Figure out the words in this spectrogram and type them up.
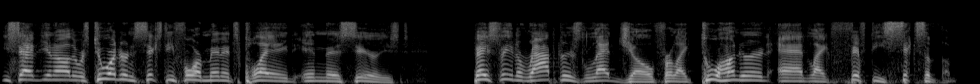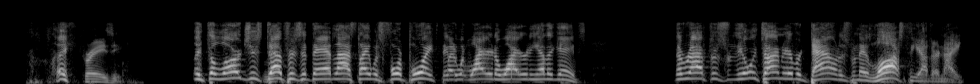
He said, you know, there was 264 minutes played in this series. Basically, the Raptors led Joe for like 256 of them. like Crazy. like the largest deficit they had last night was four points. They went wire to wire in the other games. The Raptors, were the only time they ever down is when they lost the other night.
